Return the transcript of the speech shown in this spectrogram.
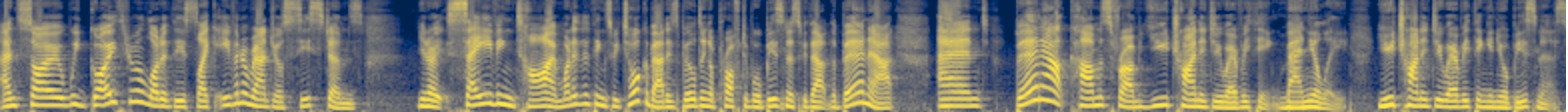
and so we go through a lot of this like even around your systems you know, saving time. One of the things we talk about is building a profitable business without the burnout. And burnout comes from you trying to do everything manually, you trying to do everything in your business.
